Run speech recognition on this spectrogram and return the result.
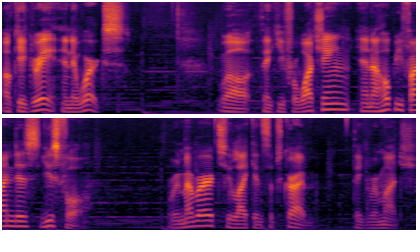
Okay, great, and it works. Well, thank you for watching, and I hope you find this useful. Remember to like and subscribe. Thank you very much.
